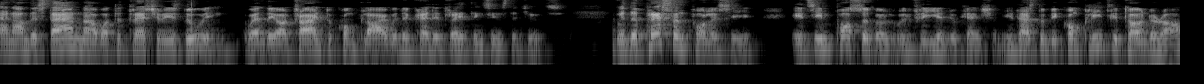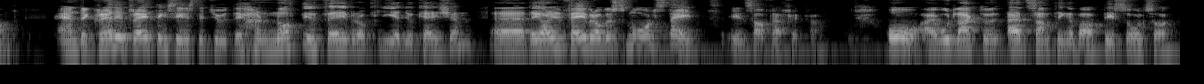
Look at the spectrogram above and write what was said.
and understand now what the Treasury is doing when they are trying to comply with the credit ratings institutes. With the present policy, it's impossible with free education. It has to be completely turned around. And the Credit Ratings Institute, they are not in favor of free education. Uh, they are in favor of a small state in South Africa. Oh, I would like to add something about this also,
